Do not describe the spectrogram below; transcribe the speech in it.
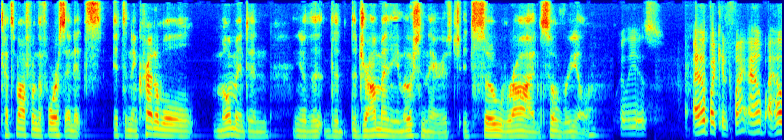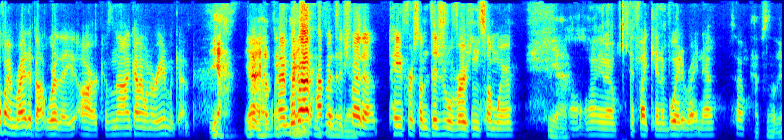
cuts him off from the force, and it's it's an incredible moment, and you know the the, the drama and the emotion there is it's so raw and so real. It really is. I hope I can find. I hope I hope I'm right about where they are because now I kind of want to read them again. Yeah, yeah. You know, and without having to try to pay for some digital version somewhere. Yeah. Uh, you know, if I can avoid it right now. So. Absolutely.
